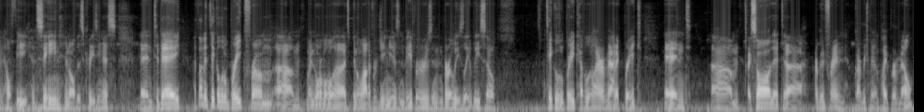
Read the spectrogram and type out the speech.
and healthy and sane in all this craziness. And today, I thought I'd take a little break from um, my normal. Uh, it's been a lot of Virginias and Vapors and Burleys lately, so take a little break, have a little aromatic break. And um, I saw that uh, our good friend Garbage Man Piper Mel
